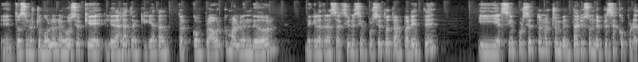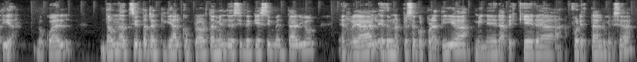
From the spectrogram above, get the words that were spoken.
Entonces, nuestro modelo de negocio es que le das la tranquilidad tanto al comprador como al vendedor de que la transacción es 100% transparente y el 100% de nuestro inventario son de empresas corporativas, lo cual da una cierta tranquilidad al comprador también de decir de que ese inventario es real, es de una empresa corporativa, minera, pesquera, forestal, lo que sea,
